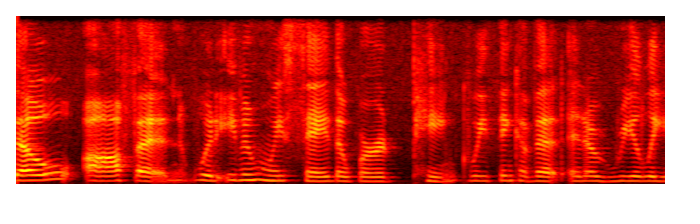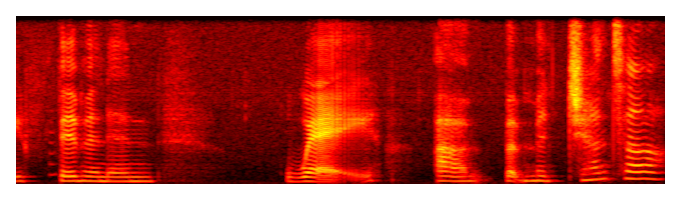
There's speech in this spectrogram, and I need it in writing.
so often would, even when we say the word pink, we think of it in a really feminine way. Um, but magenta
